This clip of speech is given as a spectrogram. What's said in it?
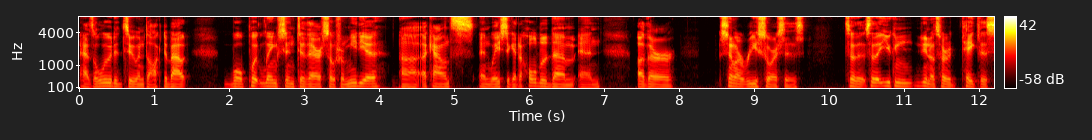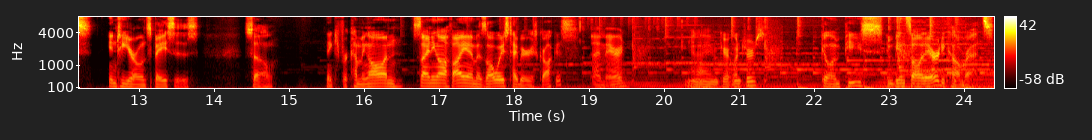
has alluded to and talked about, we'll put links into their social media uh, accounts and ways to get a hold of them and other similar resources so that so that you can you know sort of take this into your own spaces. So, thank you for coming on. Signing off. I am as always Tiberius Gracchus. I'm Aaron, and I am Garrett Winters. Go in peace and be in solidarity, comrades.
